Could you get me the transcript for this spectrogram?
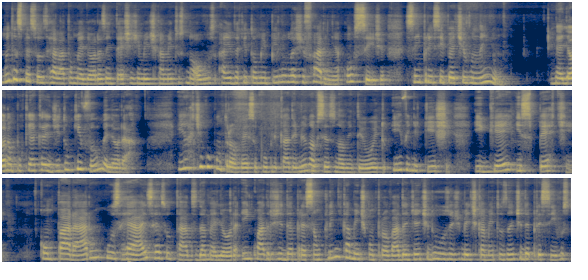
Muitas pessoas relatam melhoras em testes de medicamentos novos, ainda que tomem pílulas de farinha, ou seja, sem princípio ativo nenhum. Melhoram porque acreditam que vão melhorar. Em artigo controverso publicado em 1998, Irving Kish e Gay Spertin compararam os reais resultados da melhora em quadros de depressão clinicamente comprovada diante do uso de medicamentos antidepressivos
